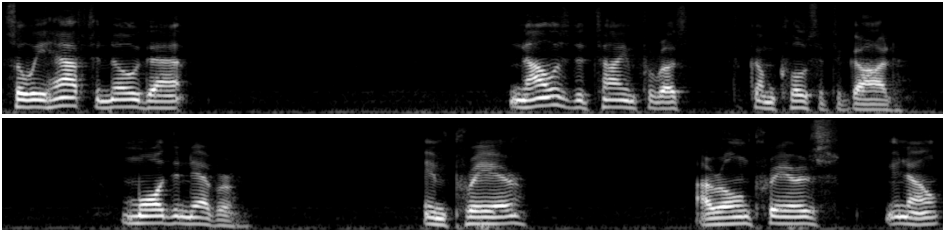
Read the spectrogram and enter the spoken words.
So we have to know that now is the time for us to come closer to God more than ever in prayer, our own prayers, you know,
